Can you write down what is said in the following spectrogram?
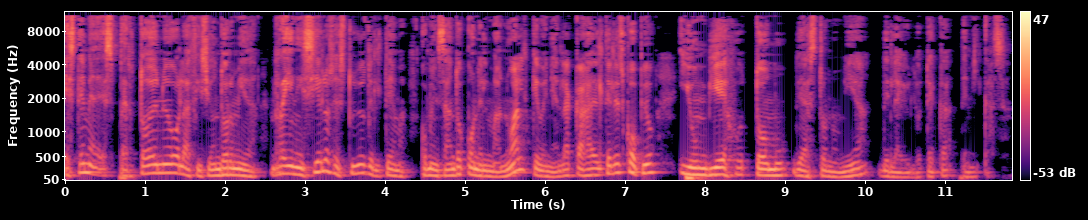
Este me despertó de nuevo la afición dormida. Reinicié los estudios del tema, comenzando con el manual que venía en la caja del telescopio y un viejo tomo de astronomía de la biblioteca de mi casa.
